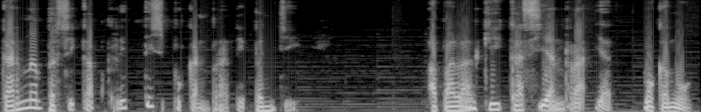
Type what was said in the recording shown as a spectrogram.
Karena bersikap kritis bukan berarti benci. Apalagi kasihan rakyat. Moga-moga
